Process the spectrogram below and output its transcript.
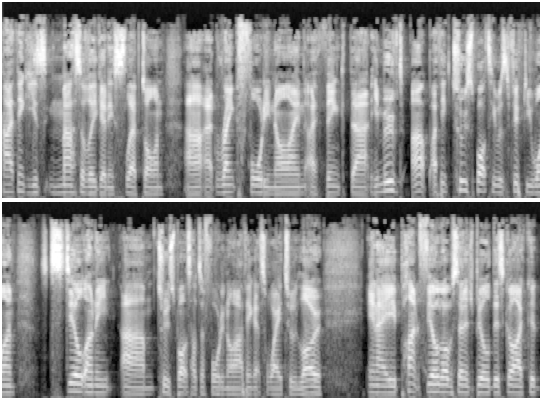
I think he's massively getting slept on uh, at rank 49. I think that he moved up. I think two spots. He was 51. Still only um, two spots up to 49. I think that's way too low. In a punt field goal percentage build, this guy could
